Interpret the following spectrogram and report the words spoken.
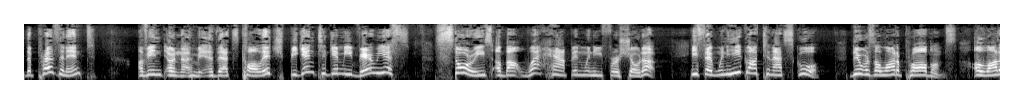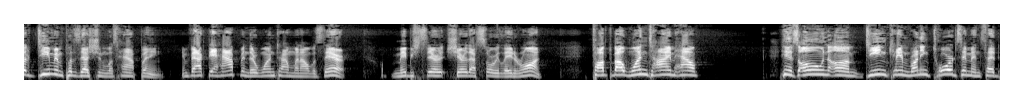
the president of no, that's college began to give me various stories about what happened when he first showed up. He said when he got to that school, there was a lot of problems. A lot of demon possession was happening. In fact, it happened there one time when I was there. Maybe share, share that story later on. Talked about one time how his own um, dean came running towards him and said,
